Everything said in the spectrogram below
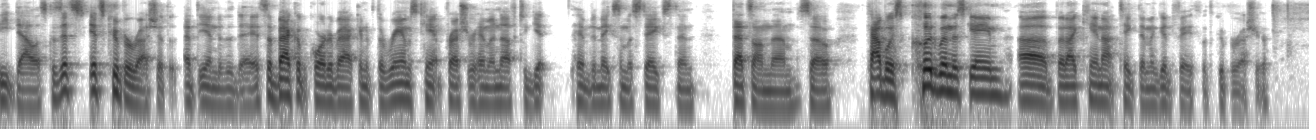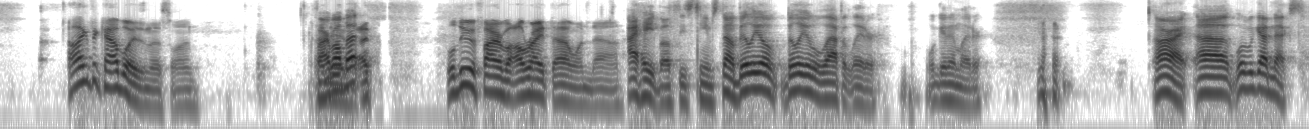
beat Dallas because it's it's Cooper Rush at the, at the end of the day. It's a backup quarterback, and if the Rams can't pressure him enough to get him to make some mistakes, then that's on them. So Cowboys could win this game, uh, but I cannot take them in good faith with Cooper Rush here. I like the Cowboys in this one. Fireball bet? I- we'll do a fireball. I'll write that one down. I hate both these teams. No, Billy will Billy will lap it later. We'll get him later. All right. Uh, what we got next?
